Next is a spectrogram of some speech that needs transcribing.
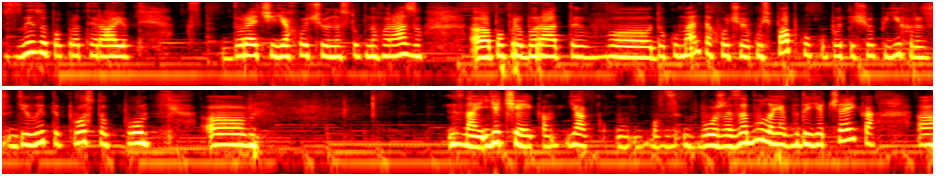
знизу попротираю. До речі, я хочу наступного разу е, поприбирати в документах. Хочу якусь папку купити, щоб їх розділити просто по. Е, не знаю, ячейкам. Як, Боже, забула, як буде ячейка е,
